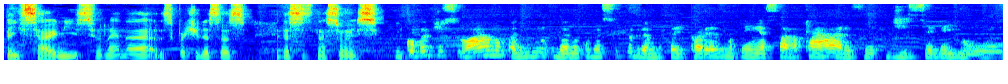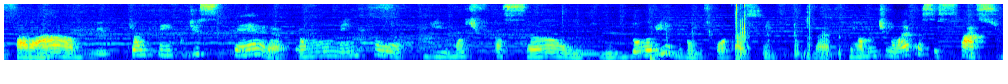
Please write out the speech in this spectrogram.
pensar nisso, né? Na, a partir dessas dessas nações. E como eu disse lá no, ali no, né, no começo do programa, foi, Quaresma tem essa cara assim, de ser meio parável, que é um tempo de espera, é um momento de modificação dolorido, vamos colocar assim, né? Porque realmente não é para ser fácil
